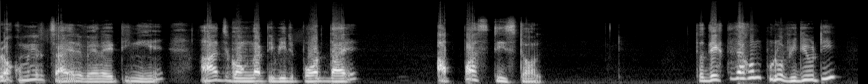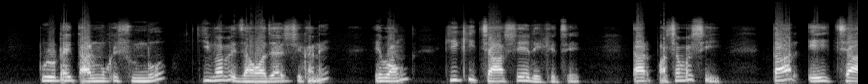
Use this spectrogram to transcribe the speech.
রকমের চায়ের ভ্যারাইটি নিয়ে আজ গঙ্গা টিভির পর্দায় আপ্পাস টি স্টল। তো দেখতে থাকুন পুরো ভিডিওটি, পুরোটাই তার মুখে শুনব, কীভাবে যাওয়া যায় সেখানে। এবং কি কি চা সে রেখেছে। তার পাশাপাশি তার এই চা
